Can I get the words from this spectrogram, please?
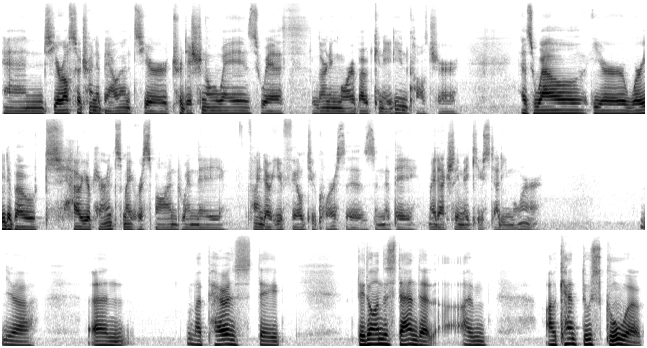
and you're also trying to balance your traditional ways with learning more about Canadian culture. As well, you're worried about how your parents might respond when they find out you failed two courses and that they might actually make you study more. Yeah, and my parents, they, they don't understand that I'm, I can't do schoolwork,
